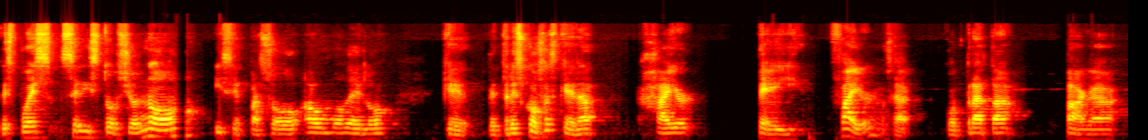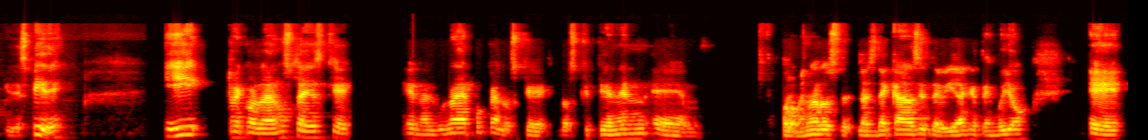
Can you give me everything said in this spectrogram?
Después se distorsionó y se pasó a un modelo que, de tres cosas que era hire, pay, fire, o sea, contrata, paga y despide. Y recordarán ustedes que en alguna época los que, los que tienen, eh, por lo menos las décadas de vida que tengo yo, eh,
